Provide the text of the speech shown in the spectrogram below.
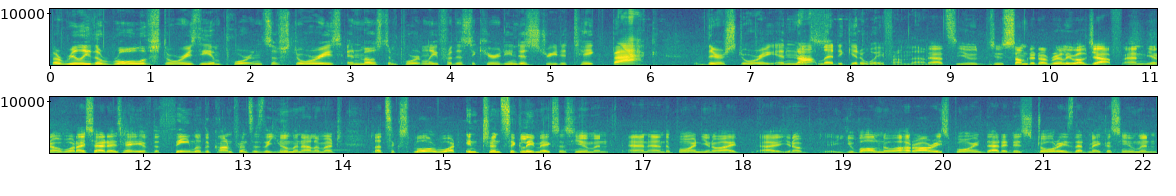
but really the role of stories, the importance of stories, and most importantly for the security industry to take back their story and not yes. let it get away from them. That's, you, you summed it up really well, Jeff. And you know, what I said is, hey, if the theme of the conference is the human element, let's explore what intrinsically makes us human. And, and the point, you know, I, I, you know, you all know Harari's point that it is stories that make us human.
